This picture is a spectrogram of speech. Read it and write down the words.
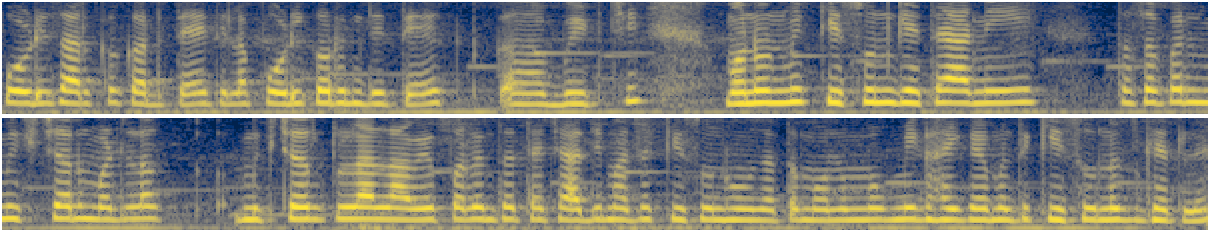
पोळीसारखं करते तिला पोळी करून देते बीटची. म्हणून मी किसून घेते आणि तसं पण मिक्सचर म्हटलं मिक्सचरला लावेपर्यंत त्याच्या आधी माझं किसून होऊन जातं. म्हणून मग मी घाईघाईमध्ये किसूनच घेतले.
